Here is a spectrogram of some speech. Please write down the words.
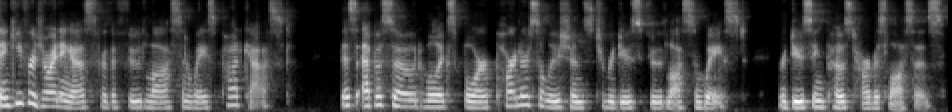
Thank you for joining us for the Food Loss and Waste podcast. This episode will explore partner solutions to reduce food loss and waste, reducing post harvest losses.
